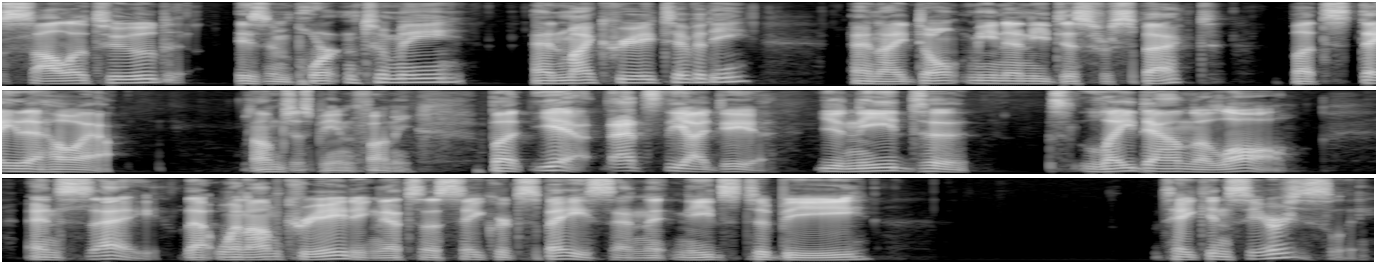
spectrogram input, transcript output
solitude is important to me and my creativity. And I don't mean any disrespect but stay the hell out. I'm just being funny. But yeah, that's the idea. You need to lay down the law and say that when I'm creating, that's a sacred space and it needs to be taken seriously.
